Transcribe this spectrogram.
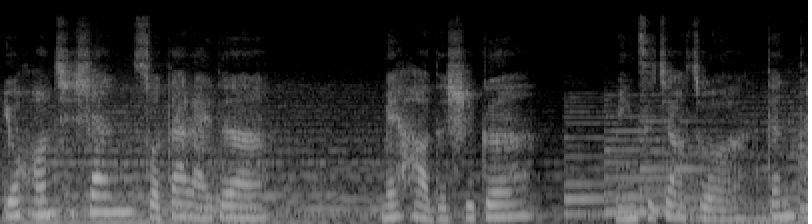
由黄绮珊所带来的美好的诗歌，名字叫做《灯塔》。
